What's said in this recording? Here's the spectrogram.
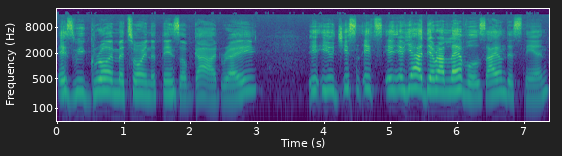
as we grow and mature in the things of God, right? It, you, it's, it's, it, yeah, there are levels, I understand,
